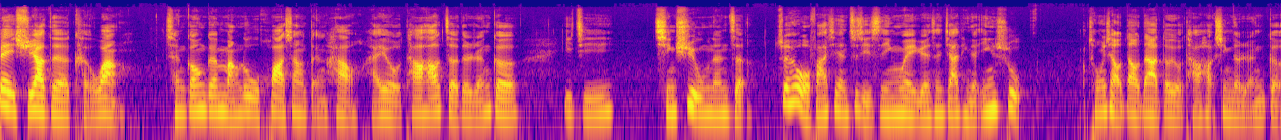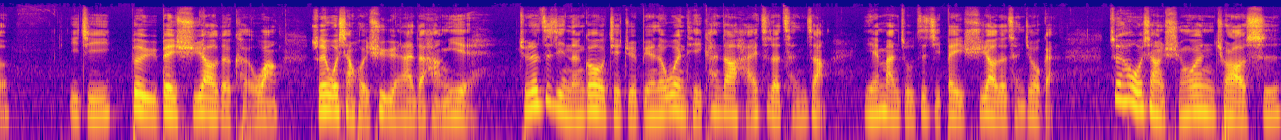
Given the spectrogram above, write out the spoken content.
被需要的渴望、成功跟忙碌画上等号，还有讨好者的人格，以及情绪无能者。最后，我发现自己是因为原生家庭的因素，从小到大都有讨好性的人格，以及对于被需要的渴望。所以，我想回去原来的行业，觉得自己能够解决别人的问题，看到孩子的成长，也满足自己被需要的成就感。最后，我想询问邱老师。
